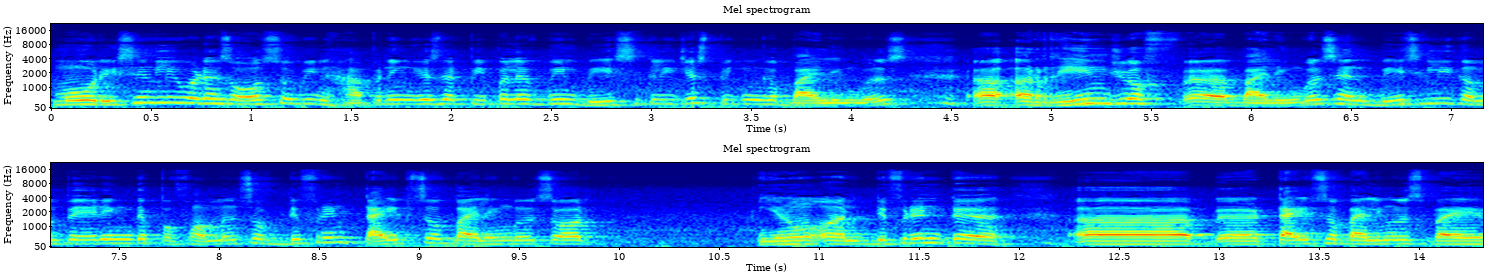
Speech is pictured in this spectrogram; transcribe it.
more recently what has also been happening is that people have been basically just picking up bilinguals uh, a range of uh, bilinguals and basically comparing the performance of different types of bilinguals or you know on different uh, uh, uh, types of bilinguals by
